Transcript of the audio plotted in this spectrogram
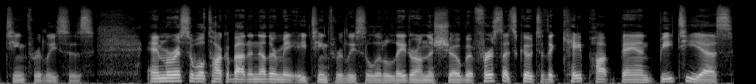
18th releases. And Marissa will talk about another May 18th release a little later on the show. But first, let's go to the K pop band BTS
